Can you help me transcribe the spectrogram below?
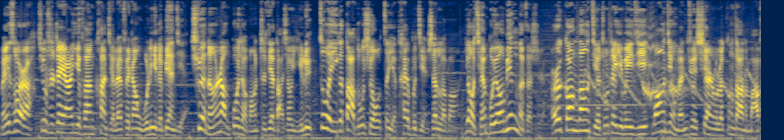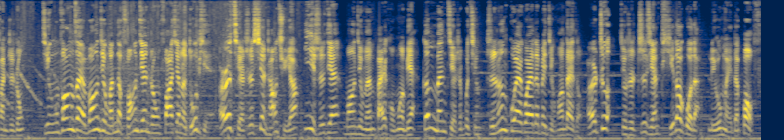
没错啊，就是这样一番看起来非常无力的辩解，却能让郭小鹏直接打消疑虑。作为一个大毒枭，这也太不谨慎了吧？要钱不要命啊！这是。而刚刚解除这一危机，汪静文却陷入了更大的麻烦之中。警方在汪静文的房间中发现了毒品，而且是现场取样。一时间，汪静文百口莫辩，根本解释不清，只能乖乖的被警方带走。而这就是之前提到过的刘梅的报复。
